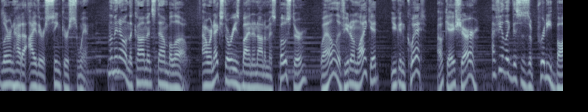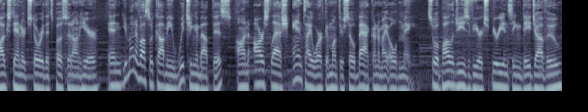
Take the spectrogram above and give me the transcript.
learn how to either sink or swim? Let me know in the comments down below. Our next story is by an anonymous poster. Well, if you don't like it, you can quit. Okay, sure. I feel like this is a pretty bog standard story that's posted on here, and you might have also caught me witching about this on r slash anti work a month or so back under my old main. So apologies if you're experiencing deja vu,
